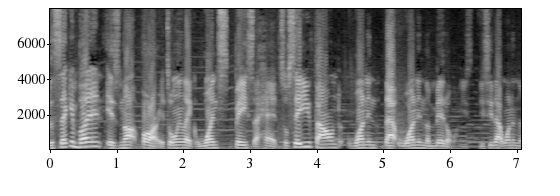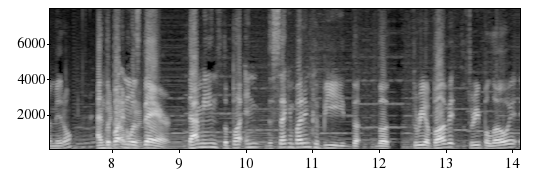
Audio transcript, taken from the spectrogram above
the second button is not far. It's only like one space ahead. So say you found one in that one in the middle. You, you see that one in the middle, and the Like button was right there. there. That means the button, the second button could be the the three above it, the three below it,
